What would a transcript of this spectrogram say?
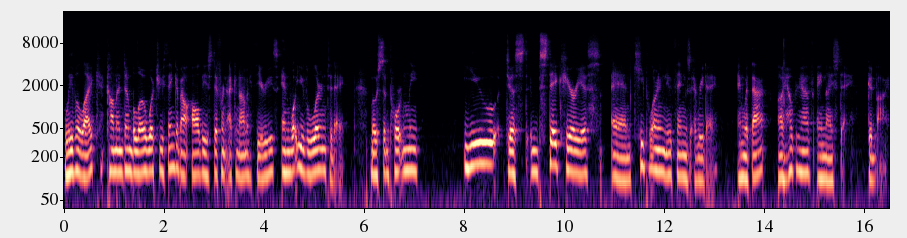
leave a like, comment down below what you think about all these different economic theories and what you've learned today. Most importantly, you just stay curious and keep learning new things every day. And with that, I hope you have a nice day. Goodbye.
